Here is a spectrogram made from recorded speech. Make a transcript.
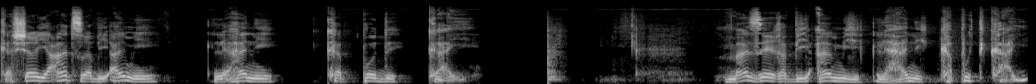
כאשר יעץ רבי עמי להני קפודקאי. מה זה רבי עמי להני קפודקאי?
